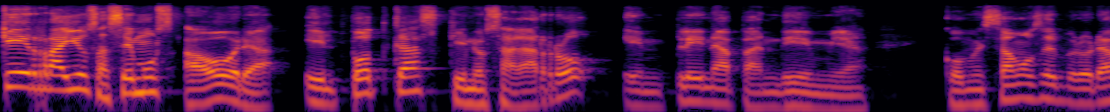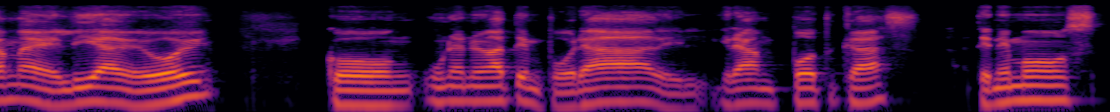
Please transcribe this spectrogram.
¿Qué rayos hacemos ahora? El podcast que nos agarró en plena pandemia. Comenzamos el programa del día de hoy con una nueva temporada del gran podcast. Tenemos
